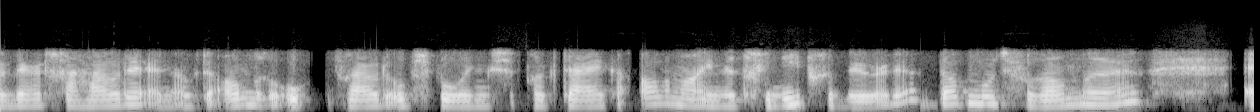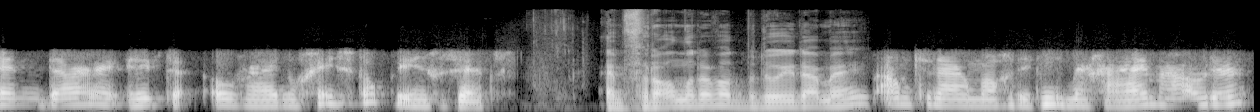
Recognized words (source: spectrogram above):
werd gehouden en ook de andere op, fraudeopsporingspraktijken allemaal in het geniep gebeurden. Dat moet veranderen en daar heeft de overheid nog geen stap in gezet. En veranderen, wat bedoel je daarmee? Ambtenaren mogen dit niet meer geheim houden.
